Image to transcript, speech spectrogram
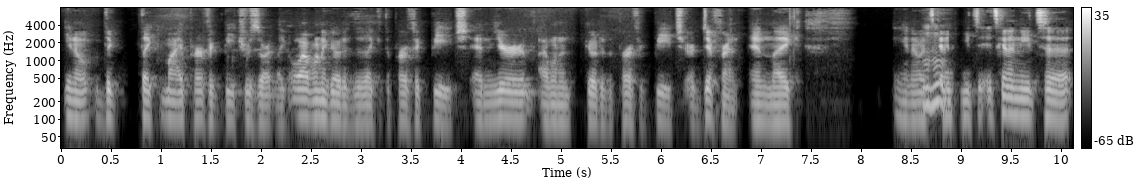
you know, the like my perfect beach resort, like oh, I want to go to the like the perfect beach, and your I want to go to the perfect beach, are different, and like you know, it's mm-hmm. gonna need to it's gonna need to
